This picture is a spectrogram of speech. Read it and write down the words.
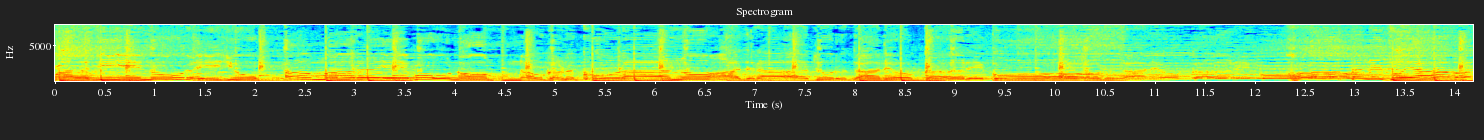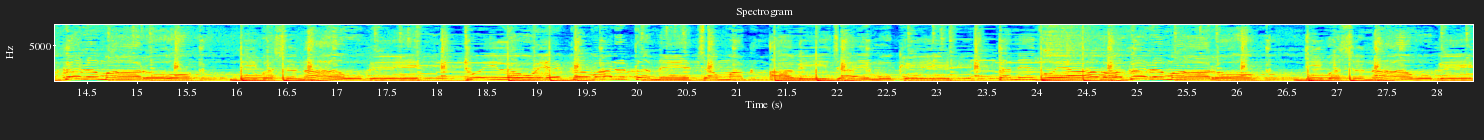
માલજી નું રહી ગયું અમર એવું નો નવગણ ખોડાનો હાજરા હજુર ધાર્યો ચમક આવી જાય મુખે. તને જોયા વગર મારો દિવસ ના ઉગે.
